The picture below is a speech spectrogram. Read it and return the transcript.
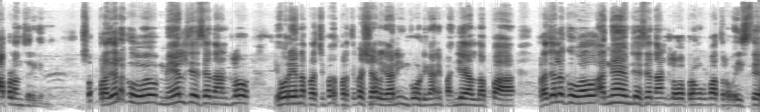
ఆపడం జరిగింది. సో ప్రజలకు మేలు చేసే దాంట్లో ఎవరైనా ప్రతిప ప్రతిపక్షాలు కానీ ఇంకోటి కానీ పనిచేయాలి తప్ప ప్రజలకు అన్యాయం చేసే దాంట్లో ప్రముఖ పాత్ర వహిస్తే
